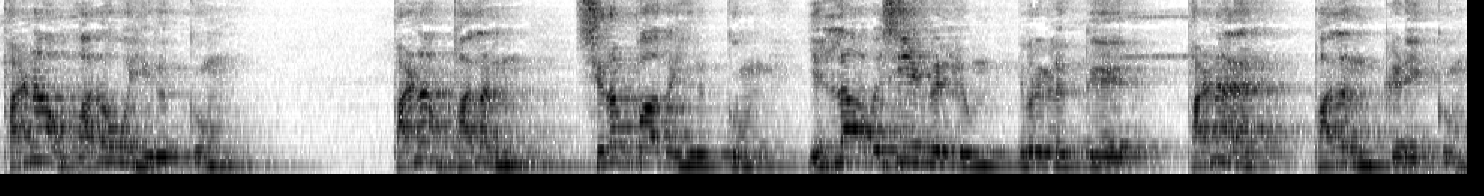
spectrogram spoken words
பண வரவு இருக்கும். பண பலன் சிறப்பாக இருக்கும். எல்லா விஷயங்களிலும் இவர்களுக்கு பண பலன் கிடைக்கும்.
